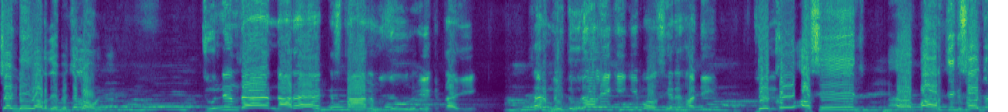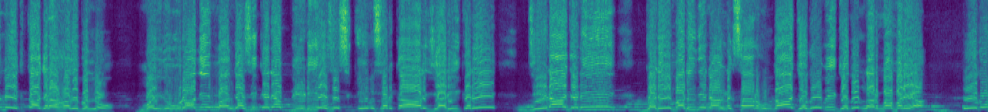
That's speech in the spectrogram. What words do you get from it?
ਚੰਡੀਗੜ੍ਹ ਦੇ ਵਿੱਚ ਲਾਉਣ ਜਾ ਰਹੇ ਹਾਂ। ਯੂਨੀਅਨ ਦਾ ਨਾਰਾ ਹੈ ਕਿਸਾਨ ਮਜ਼ਦੂਰ ਏਕਤਾ ਜੀ। ਸਰ ਮਜ਼ਦੂਰਾਂ ਲਈ ਕੀ ਕੀ ਪਾਲਿਸੀ ਹੈ ਸਾਡੀ? ਦੇਖੋ ਅਸੀਂ ਭਾਰਤੀ ਕਿਸਾਨ ਯੂਨੀਅਨ ਏਕਤਾ ਗ੍ਰਾਹਾਂ ਦੇ ਵੱਲੋਂ ਮਜ਼ਦੂਰਾਂ ਦੀ ਮੰਗ ਅਸੀਂ ਕਹਿੰਦੇ ਆ ਪੀਡੀਐਸ ਸਕੀਮ ਸਰਕਾਰ ਜਾਰੀ ਕਰੇ, ਜਿਹੜਾ ਜਣੀ ਗੜੇਮਾਰੀ ਦੇ ਨਾਲ ਨੁਕਸਾਨ ਹੁੰਦਾ, ਜਦੋਂ ਵੀ ਜਦੋਂ ਨਰਮਾ ਮਰਿਆ, ਉਦੋਂ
